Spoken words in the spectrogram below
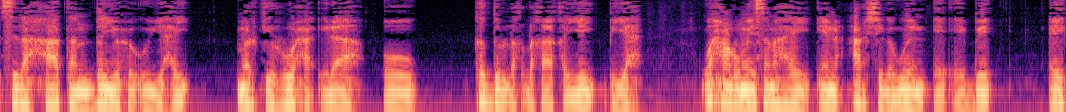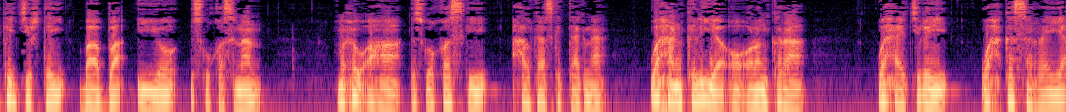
sida haatan dayaxu uu yahay markii ruuxa ilaah uu ka dul dhaqdhaqaaqayay biyaha. Waxaan rumaysanahay in carshiga weyn ee eebbe ay ka jirtay baaba iyo isku qasnaan. Muxuu ahaa isku qaskii halkaas ka taagnaa. Waxaan keliya oo odhan karaa waxaa jiray wax ka sarreeya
